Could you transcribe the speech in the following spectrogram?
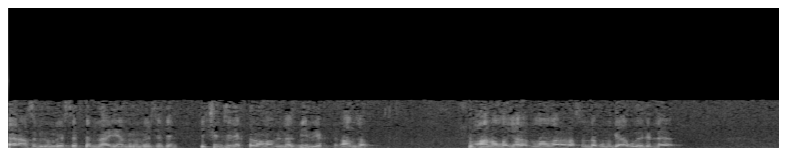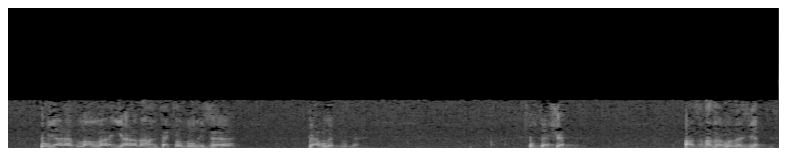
Hər hansı bir universitetdə, müəyyən bir universitetin ikinci rektoru ola bilməz, bir rektor, ancaq Subhanallah, yaradılanlar arasında bunu qəbul edirlər. O yaradılanları yaradanın tək olduğunu isə qəbul etmirlər. Çox dəhşətdir. Acınacaqlı vəziyyətdir.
